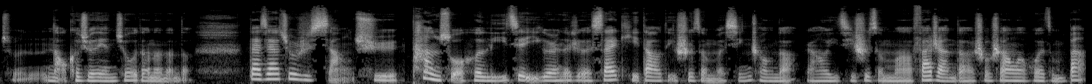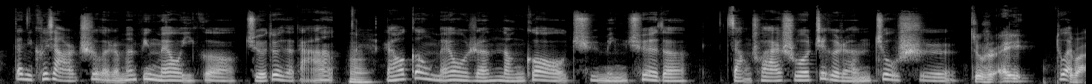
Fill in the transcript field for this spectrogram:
就脑科学的研究等等等等。大家就是想去探索和理解一个人的这个 psyche 到底是怎么形成的，然后以及是怎么发展的，受伤了会怎么办？但你可想而知了，人们并没有一个绝对的答案，嗯，然后更没有人能够去明确的讲出来说这个人就是就是 A。对吧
